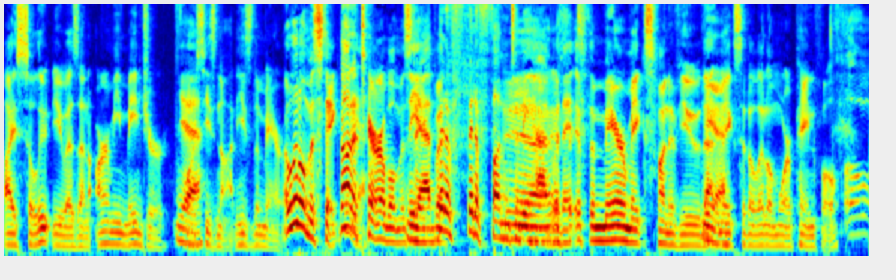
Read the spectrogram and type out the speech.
I salute you as an army major. Of Yeah. course, he's not. He's the mayor. A little mistake, not a terrible mistake. yeah, a but bit of bit of fun to be had with if, it. If the mayor makes fun of you, that Yeah. makes it a little more painful. Oh.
